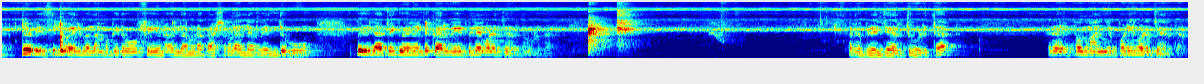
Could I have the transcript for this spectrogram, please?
ഒറ്റ വിസിൽ വരുമ്പോൾ നമുക്കിത് ഓഫ് ചെയ്യണം. അല്ല നമ്മുടെ കഷ്ണങ്ങളെല്ലാം വെന്ത് പോവും. അപ്പോൾ ഇതിനകത്തേക്ക് ഒരു രണ്ട് കറിവേപ്പിലയും കൂടെ ചേർത്ത് കൊടുക്കാം. കറിവേപ്പിലയും ചേർത്ത് കൊടുത്ത് ഒരല്പം മഞ്ഞൾപ്പൊടിയും കൂടെ ചേർക്കാം.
